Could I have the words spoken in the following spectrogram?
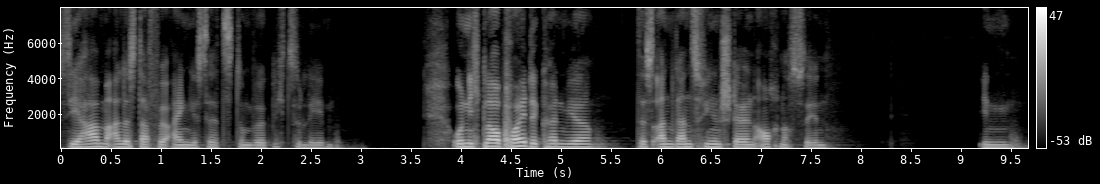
Sie haben alles dafür eingesetzt, um wirklich zu leben. Und ich glaube, heute können wir das an ganz vielen Stellen auch noch sehen. In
